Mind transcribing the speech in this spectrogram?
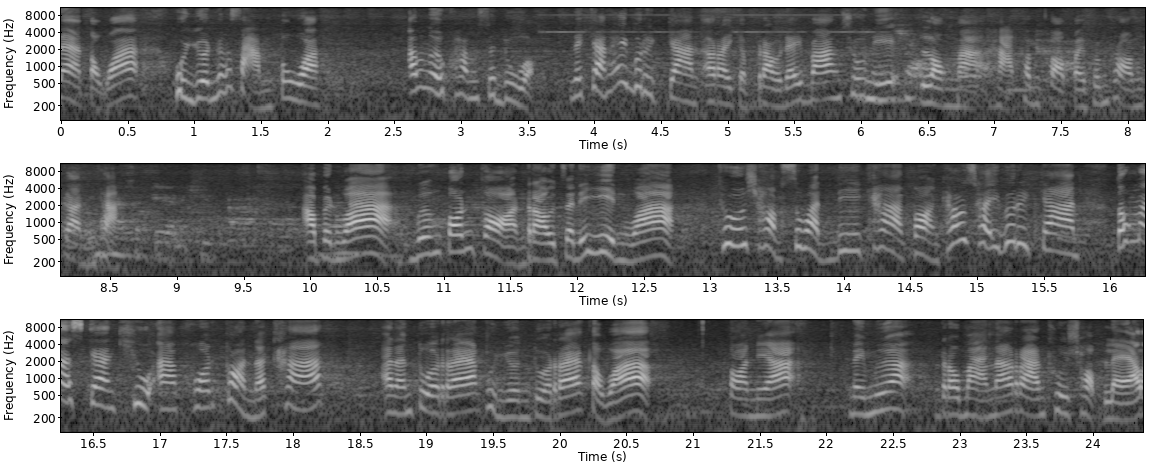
แน่แต่ว่าหุ่นยนต์ทั้ง 3 ตัวอำนวยความสะดวกในการให้บริการอะไรกับเราได้บ้างช่วงนี้ลองมาหาคำตอบไปพร้อม ๆ กันค่ะ เอาเป็นว่าเบื้องต้นก่อนเราจะได้ยินว่า True Shop สวัสดีค่ะ ก่อนเข้าใช้บริการต้องมาสแกน QR code ก่อนนะคะ อันนั้นตัวแรกหุ่นยนต์ตัวแรกแต่ว่าตอนเนี้ย ในเมื่อเรามาหน้าร้าน True Shop แล้ว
